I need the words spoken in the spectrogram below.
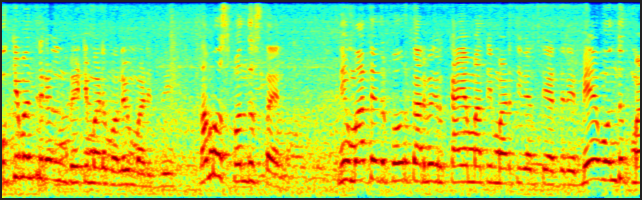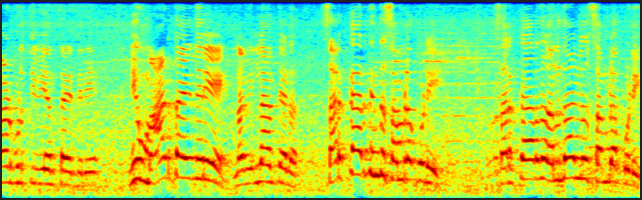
ಮುಖ್ಯಮಂತ್ರಿಗಳನ್ನ ಭೇಟಿ ಮಾಡಿ ಮನವಿ ಮಾಡಿದ್ವಿ. ನಮಗೆ ಸ್ಪಂದಿಸ್ತಾ ಇಲ್ಲ. ನೀವು ಮಾತಾಡಿದ್ರೆ ಪೌರ ಕಾರ್ಮಿಕರು ಕಾಯಂ ಮಾತಿ ಮಾಡ್ತೀವಿ ಅಂತ ಹೇಳ್ತೀರಿ ಮೇ ಒಂದಕ್ಕೆ ಮಾಡಿಬಿಡ್ತೀವಿ ಅಂತ ಇದ್ದೀರಿ. ನೀವು ಮಾಡ್ತಾ ಇದ್ದೀರಿ ನಾವಿಲ್ಲ ಅಂತ ಹೇಳೋದು. ಸರ್ಕಾರದಿಂದ ಸಂಬಳ ಕೊಡಿ. ಸರ್ಕಾರದ ಅನುದಾನದ ಸಂಬಳ ಕೊಡಿ.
